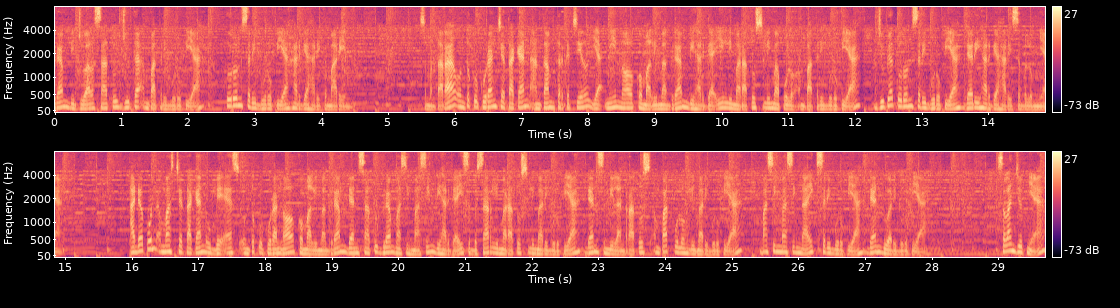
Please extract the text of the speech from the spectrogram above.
gram dijual Rp1.004.000, turun Rp1.000 harga hari kemarin. Sementara untuk ukuran cetakan Antam terkecil yakni 0,5 gram dihargai Rp554.000, juga turun Rp1.000 dari harga hari sebelumnya. Adapun emas cetakan UBS untuk ukuran 0,5 gram dan 1 gram masing-masing dihargai sebesar Rp505.000 dan Rp945.000, masing-masing naik Rp1.000 dan Rp2.000. Selanjutnya,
